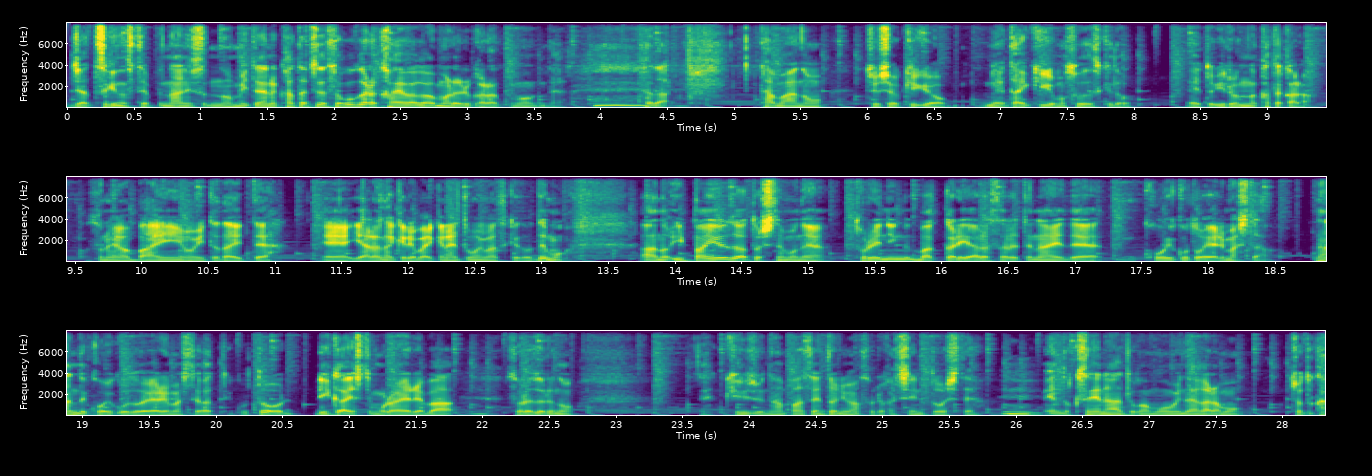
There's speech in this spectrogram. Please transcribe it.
じゃあ次のステップ何するのみたいな形でそこから会話が生まれるかなと思うんで。ただ多分あの中小企業、ね、大企業もそうですけど、えー、といろんな方からその辺はバインをいただいて、えーやらなければいけないと思いますけどでもあの一般ユーザーとしてもねトレーニングばっかりやらされてないでこういうことをやりました。なんでこういうことをやりましたかっていうことを理解してもらえればそれぞれのね90何パーセントにはそれが浸透してうん。めんどくせえなとか思いながらもちょっと考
